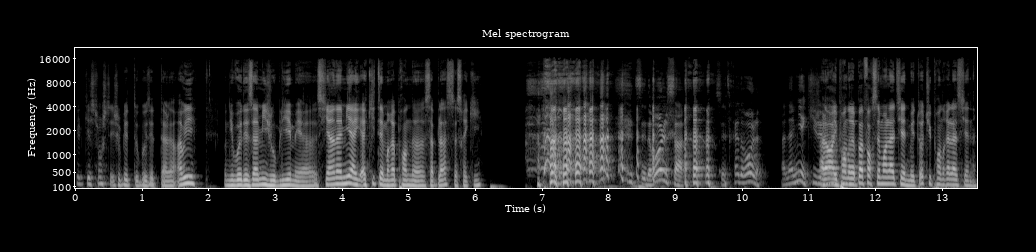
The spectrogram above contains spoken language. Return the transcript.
quelle question j'ai oublié de te poser tout à l'heure Ah oui, au niveau des amis, j'ai oublié, mais s'il y a un ami à, à qui t'aimerais prendre sa place, ce serait qui? C'est drôle ça. C'est très drôle. Un ami à qui j'ai. Alors, il prendrait pas forcément la tienne, mais toi, tu prendrais la sienne.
